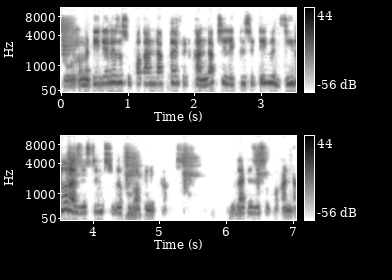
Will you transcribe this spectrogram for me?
So a material is a superconductor if it conducts electricity with zero resistance to the flow of electrons. So that is a superconductor.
